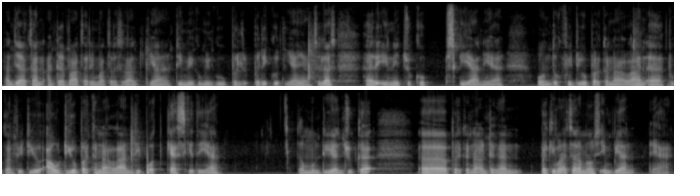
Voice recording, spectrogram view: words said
nanti akan ada materi-materi selanjutnya di minggu-minggu berikutnya. Yang jelas hari ini cukup sekian ya untuk video perkenalan eh bukan video audio perkenalan di podcast gitu ya. Kemudian juga e, berkenaan dengan bagaimana cara menulis impian ya.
